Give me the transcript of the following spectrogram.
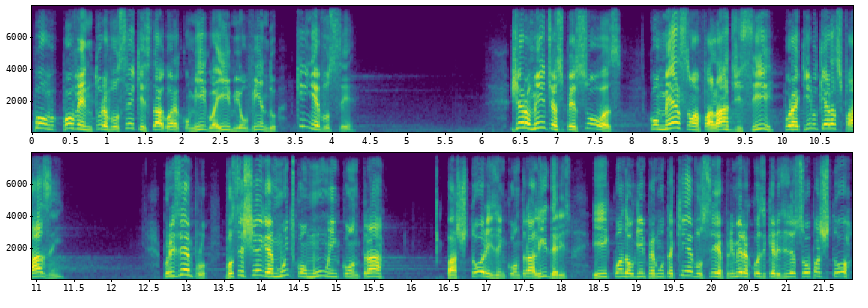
Por, porventura, você que está agora comigo aí, me ouvindo, quem é você? Geralmente as pessoas começam a falar de si por aquilo que elas fazem. Por exemplo, você chega, é muito comum encontrar pastores, encontrar líderes, e quando alguém pergunta quem é você, a primeira coisa que ele diz, eu sou pastor.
